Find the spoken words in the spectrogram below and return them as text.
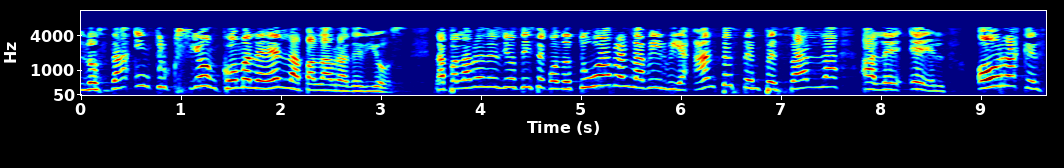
nos da instrucción cómo leer la palabra de Dios. La palabra de Dios dice, cuando tú abras la Biblia, antes de empezarla a leer, ora que el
